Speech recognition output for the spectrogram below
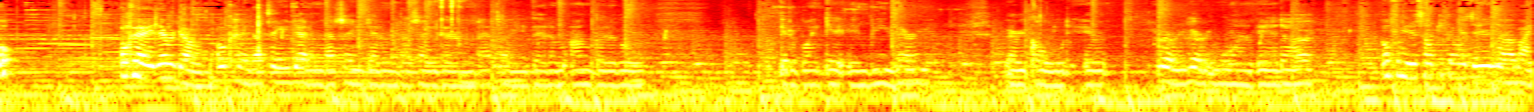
Oh. Okay, there we go. Okay, that's how you get him. That's how you get him. That's how you get him. That's how you get him. Very cold and very, very warm. And uh, hopefully this helps you guys. And uh, bye.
